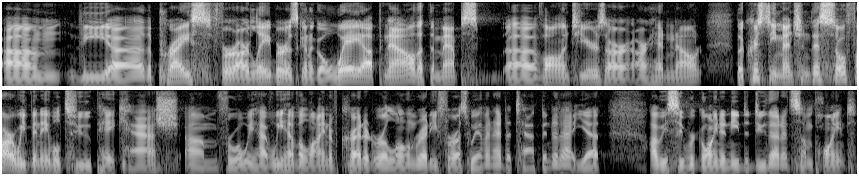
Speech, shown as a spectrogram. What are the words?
Um, the, uh, the price for our labor is going to go way up now that the MAPS uh, volunteers are, are heading out. But Christy mentioned this. So far, we've been able to pay cash um, for what we have. We have a line of credit or a loan ready for us. We haven't had to tap into that yet. Obviously, we're going to need to do that at some point.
